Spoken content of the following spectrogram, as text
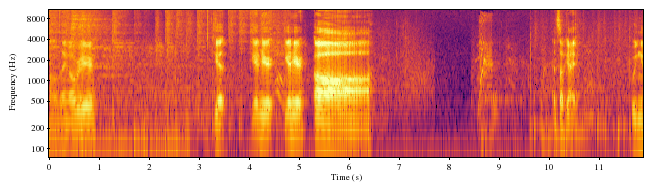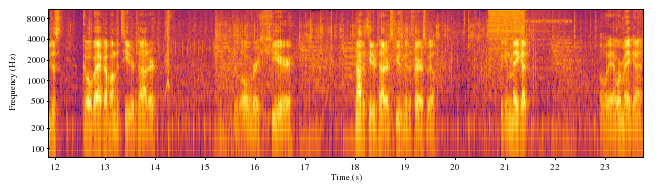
Nothing over here. Get, get here, get here. Aww. That's okay. We can just go back up on the teeter-totter. Is over here. Not the teeter-totter, excuse me, the Ferris wheel. We can make it. Oh yeah, we're making it.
